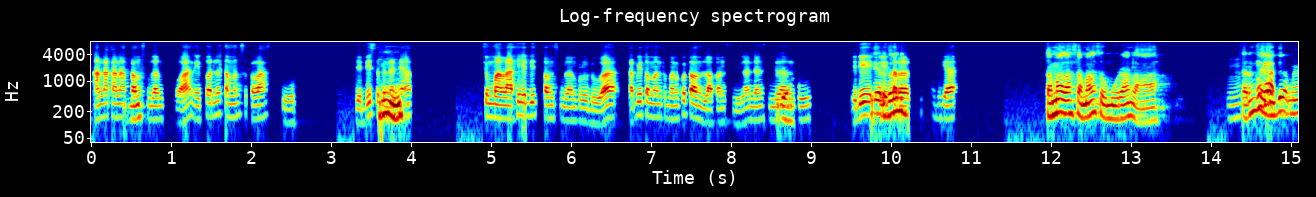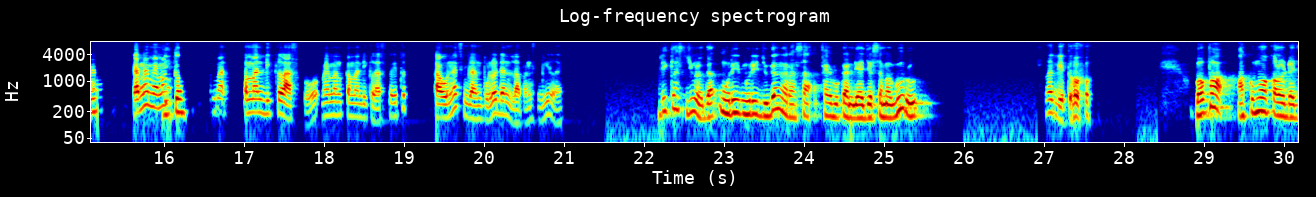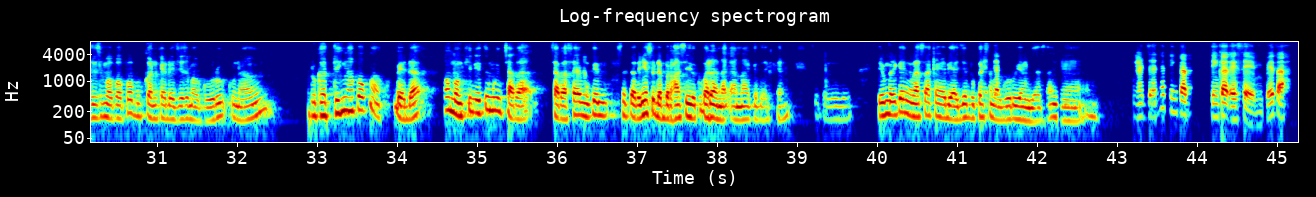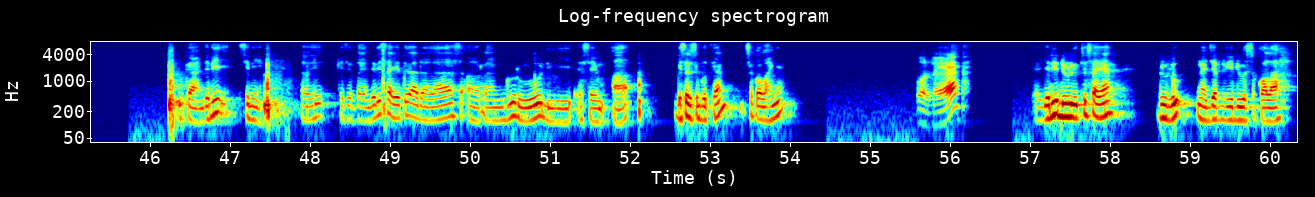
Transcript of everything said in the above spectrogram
Anak-anak hmm. tahun 90-an itu adalah teman sekelasku. Jadi sebenarnya hmm. cuma lahir di tahun 92, tapi teman-temanku tahun 89 dan 90. Ya. Jadi ya, literal ya. Sama lah, sama lah seumuran lah. Hmm. Sekarang saya juga memang karena memang teman, teman di kelasku, memang teman di kelasku itu tahunnya 90 dan 89 di kelas juga murid-murid juga ngerasa kayak bukan diajar sama guru. Oh gitu. Bapak aku mau kalau diajar sama bapak bukan kayak diajar sama guru kunaun kating apa aku beda. Oh mungkin itu mungkin cara cara saya mungkin sebenarnya sudah berhasil kepada anak-anak gitu kan. Seperti itu. Ya mereka ngerasa kayak diajar bukan sama guru yang biasanya. Ngajarnya tingkat tingkat SMP tah bukan jadi sini keceritakan. Jadi saya itu adalah seorang guru di SMA. Bisa disebutkan sekolahnya? Boleh. Ya, jadi dulu itu saya dulu ngajar di dua sekolah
